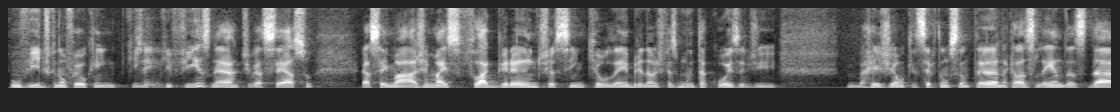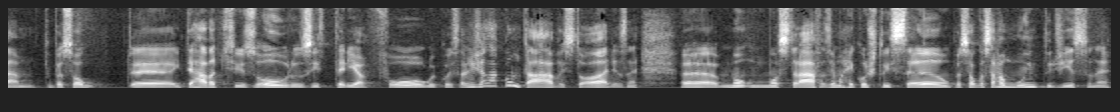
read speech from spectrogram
um vídeo que não foi eu quem, quem que fiz, né? Tive acesso a essa imagem, mas flagrante assim que eu lembre, não. A gente fez muita coisa de a região aqui de Sertão Santana, aquelas lendas da que o pessoal eh, enterrava tesouros e teria fogo e coisa. A gente já lá contava histórias, né? Ah, mo- mostrar, fazer uma reconstituição. O pessoal gostava muito disso, né?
